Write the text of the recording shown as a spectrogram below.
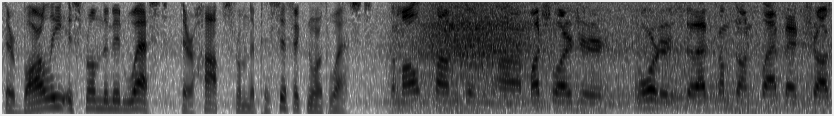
Their barley is from the Midwest, their hops from the Pacific Northwest. The malt comes in uh, much larger orders, so that comes on flatbed truck.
